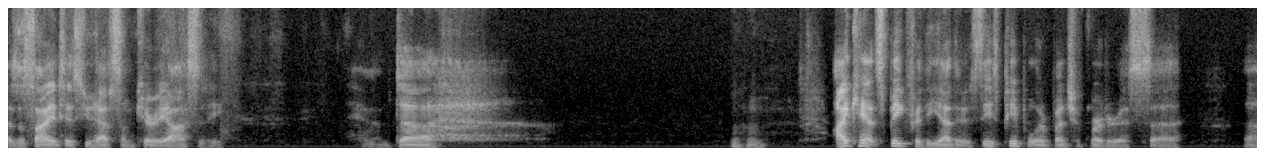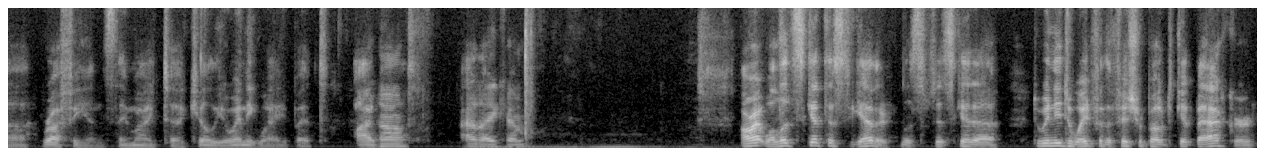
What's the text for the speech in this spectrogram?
as a scientist, you have some curiosity. And uh, Mhm. I can't speak for the others. These people are a bunch of murderous uh, uh, ruffians. They might uh, kill you anyway, but I No. won't. I like him. All right, well, let's get this together. Let's just get a. Do we need to wait for the Fisher boat to get back, or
